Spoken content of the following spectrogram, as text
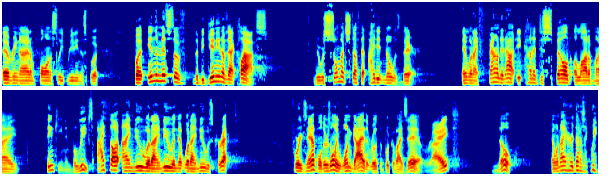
every night I'm falling asleep reading this book. But in the midst of the beginning of that class, there was so much stuff that I didn't know was there. And when I found it out, it kind of dispelled a lot of my thinking and beliefs. I thought I knew what I knew and that what I knew was correct. For example, there's only one guy that wrote the book of Isaiah, right? No. And when I heard that, I was like, wait,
